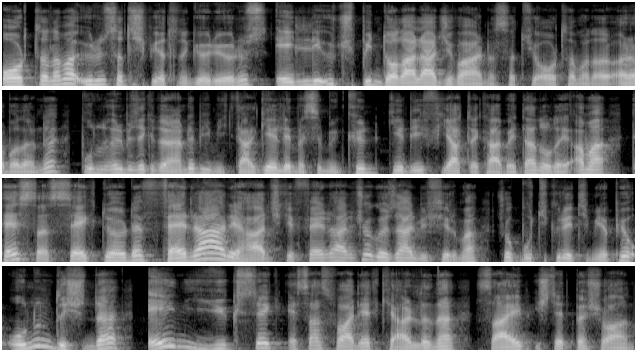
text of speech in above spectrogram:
ortalama ürün satış fiyatını görüyoruz. 53 bin dolarlar civarında satıyor ortalama arabalarını. Bunun önümüzdeki dönemde bir miktar gerilemesi mümkün. Girdiği fiyat rekabetinden dolayı. Ama Tesla sektörde Ferrari hariç ki Ferrari çok özel bir firma. Çok butik üretim yapıyor. Onun dışında en yüksek esas faaliyet karlılığına sahip işletme şu anda.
